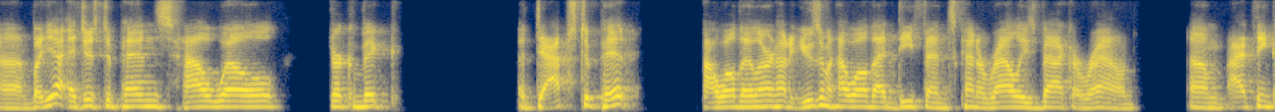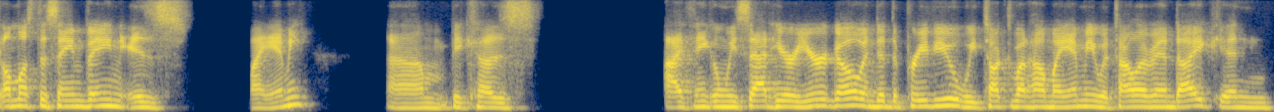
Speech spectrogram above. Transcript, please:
uh, but yeah, it just depends how well Jurkovec adapts to Pitt, how well they learn how to use them, and how well that defense kind of rallies back around. Um, I think almost the same vein is Miami um, because I think when we sat here a year ago and did the preview, we talked about how Miami with Tyler Van Dyke and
